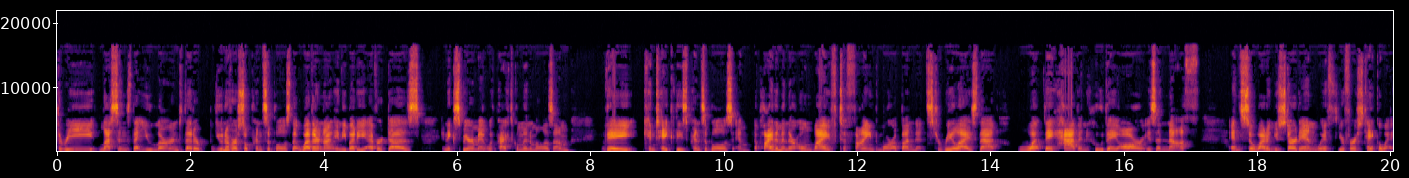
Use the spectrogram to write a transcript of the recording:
three lessons that you learned that are universal principles that whether or not anybody ever does an experiment with practical minimalism, they can take these principles and apply them in their own life to find more abundance, to realize that what they have and who they are is enough and so, why don't you start in with your first takeaway?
